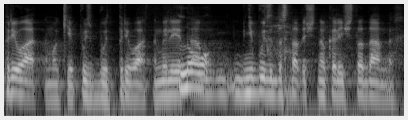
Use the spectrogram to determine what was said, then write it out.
приватным, окей, пусть будет приватным. Или ну, там не будет достаточного количества данных?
